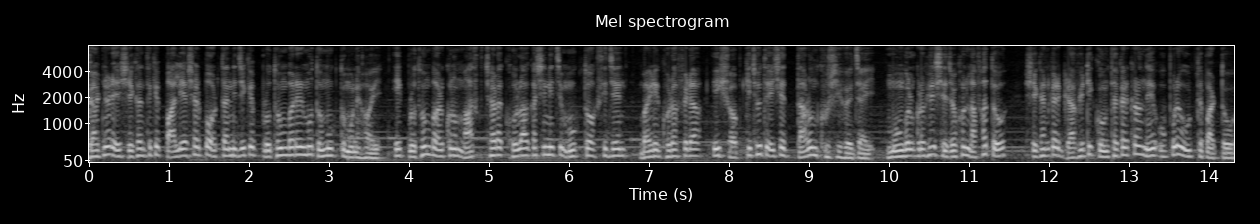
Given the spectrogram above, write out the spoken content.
গার্ডনারে সেখান থেকে পালিয়ে আসার পর তার নিজেকে প্রথমবারের মতো মুক্ত মনে হয়। এই প্রথমবার কোনো মাস্ক ছাড়া খোলা আকাশের নিচে মুক্ত অক্সিজেন, বাইরে ঘোরাফেরা, এই সব কিছুতে এসে দারুণ খুশি হয়ে যায়। মঙ্গল গ্রহে সে যখন লাফাতো সেখানকার গ্রাভিটি কম থাকার কারণে উপরে উঠতে পারত।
